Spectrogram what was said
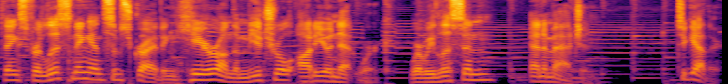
Thanks for listening and subscribing here on the Mutual Audio Network, where we listen and imagine together.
